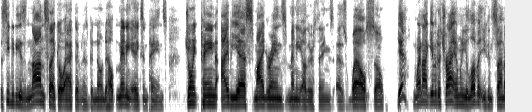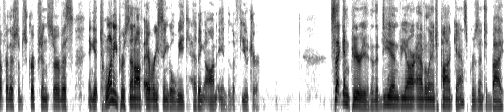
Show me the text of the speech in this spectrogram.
The CBD is non psychoactive and has been known to help many aches and pains, joint pain, IBS, migraines, many other things as well. So, yeah, why not give it a try? And when you love it, you can sign up for their subscription service and get 20% off every single week heading on into the future. Second period of the DNVR Avalanche podcast presented by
